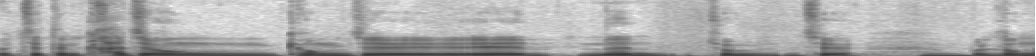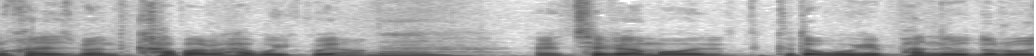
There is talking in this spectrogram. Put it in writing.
어쨌든 가정 경제에는 좀 이제 뭐 넉넉한 아니지만 카바를 하고 있고요. 네. 네, 제가 뭐 그 떡볶이 돈으로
